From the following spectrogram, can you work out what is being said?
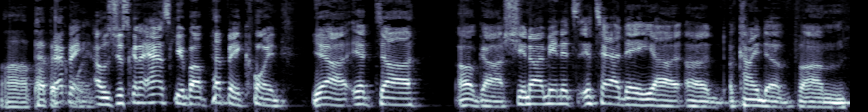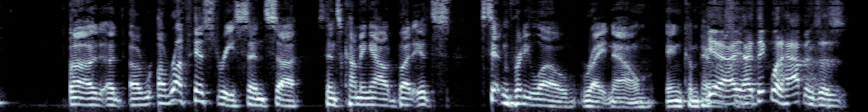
uh, Pepe, Pepe. Coin. I was just going to ask you about Pepe coin. Yeah, it. Uh, oh gosh, you know, I mean, it's it's had a uh, a, a kind of um, a, a, a, rough history since uh, since coming out, but it's sitting pretty low right now in comparison. Yeah, I, I, think what happens is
